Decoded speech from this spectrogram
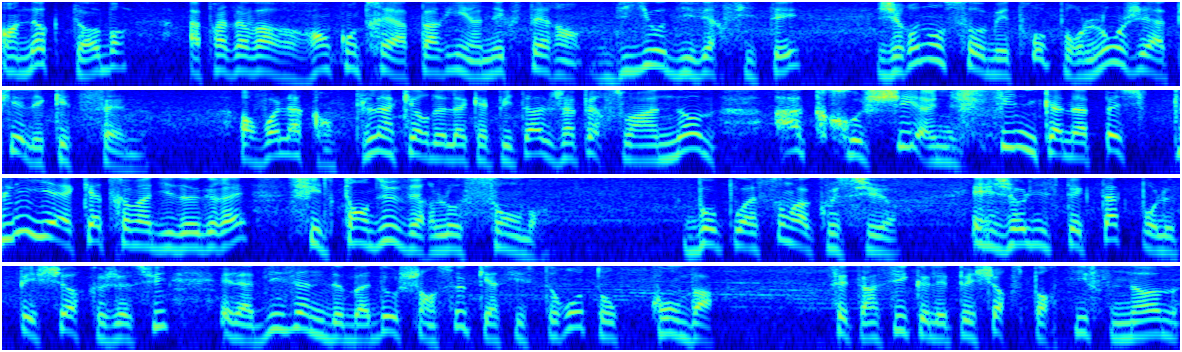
En octobre, après avoir rencontré à Paris un expert en biodiversité, j'ai renoncé au métro pour longer à pied les quais de Seine. Or voilà qu'en plein cœur de la capitale, j'aperçois un homme accroché à une fine canne à pêche pliée à 90 degrés, fil tendu vers l'eau sombre. Beau poisson à coup sûr. Et joli spectacle pour le pêcheur que je suis et la dizaine de badauds chanceux qui assisteront au combat. C'est ainsi que les pêcheurs sportifs nomment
